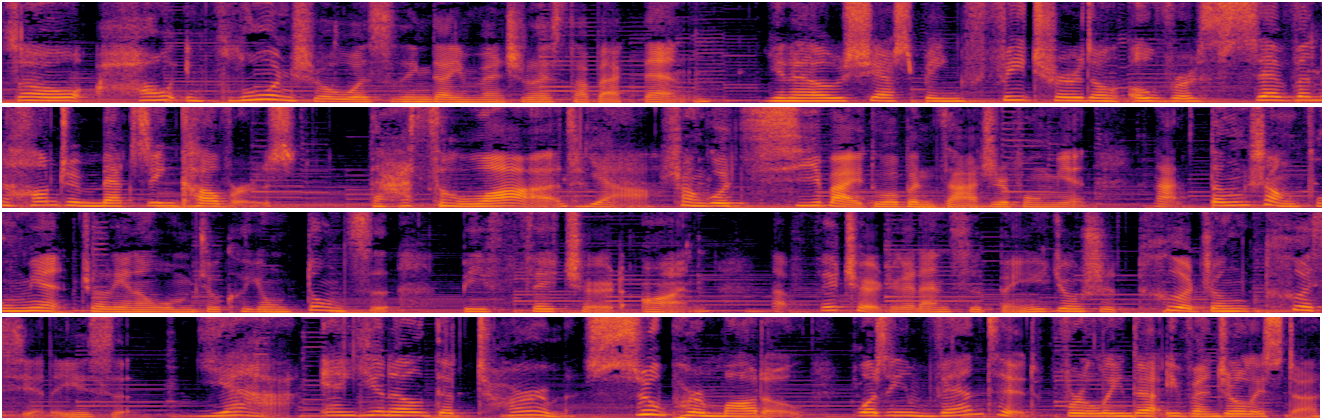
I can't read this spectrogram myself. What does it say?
So how influential was Linda Evangelista back then? You know, she has been featured on over 700 magazine covers. That's a lot. Yeah. 上过七百多本杂志封面。那登上封面，这里呢，我们就可以用动词 be featured on。那 feature 这个单词本意就是特征、特写的意思。 Yeah, and you know, the term supermodel was invented for Linda Evangelista.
